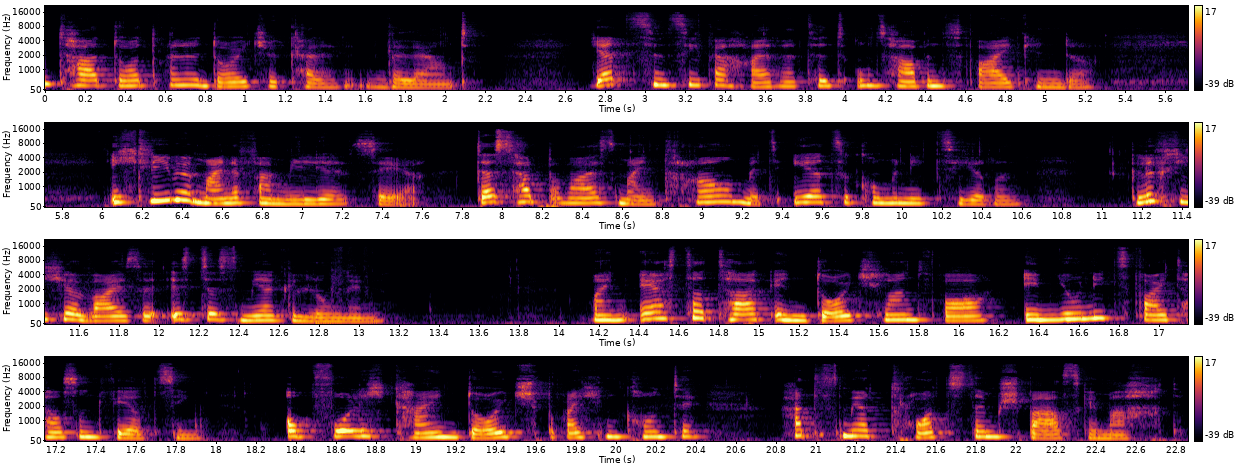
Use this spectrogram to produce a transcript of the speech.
und hat dort eine Deutsche kennengelernt. Jetzt sind sie verheiratet und haben zwei Kinder. Ich liebe meine Familie sehr. Deshalb war es mein Traum, mit ihr zu kommunizieren. Glücklicherweise ist es mir gelungen. Mein erster Tag in Deutschland war im Juni 2014. Obwohl ich kein Deutsch sprechen konnte, hat es mir trotzdem Spaß gemacht.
